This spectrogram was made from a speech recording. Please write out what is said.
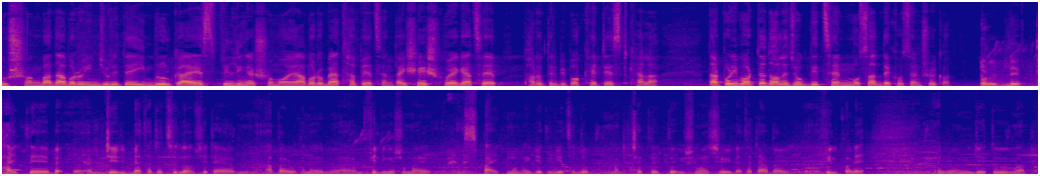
দুঃসংবাদ আবারও ইঞ্জুরিতে ইমরুল কায়েস। ফিল্ডিং এর সময় আবারও ব্যথা পেয়েছেন তাই শেষ হয়ে গেছে ভারতের বিপক্ষে টেস্ট খেলা। তার পরিবর্তে দলে যোগ দিচ্ছেন মোসাদ্দেক হোসেন সৈকত। ওর লেফট থাইতে যে ব্যথাটা ছিল, সেটা আবার ওখানে ফিলিংয়ের সময় স্পাইক মনে হয় গেতে গিয়েছিল মাটির সাথে তো ওই সময় সেই ব্যথাটা আবার ফিল করে। এবং যেহেতু মাত্র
